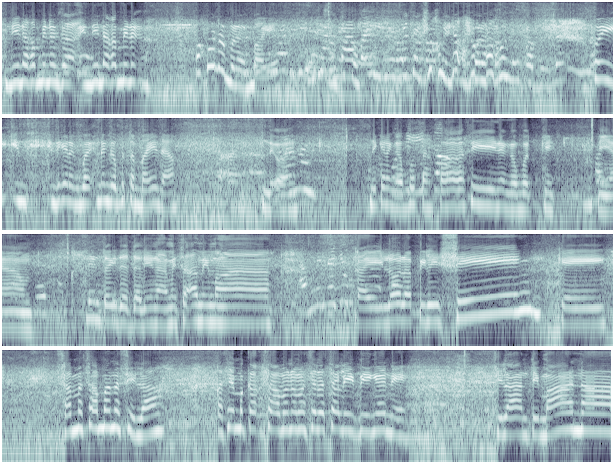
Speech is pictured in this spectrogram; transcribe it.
hindi na kami nag, hindi na kami nag, ako na ba nagbayad? Nagsuki na kayo? Wala ako. Kabila. Uy, hindi, ka nagbayad, nagabot ang bayad ah. Saan? Doon. Hindi ka nagabot ah. Baka kasi nagabot ka. Ayan. Ito idadali namin sa aming mga kay Lola Pilising, kay sama-sama na sila. Kasi magkakasama naman sila sa libingan eh. Sila Auntie Mana,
